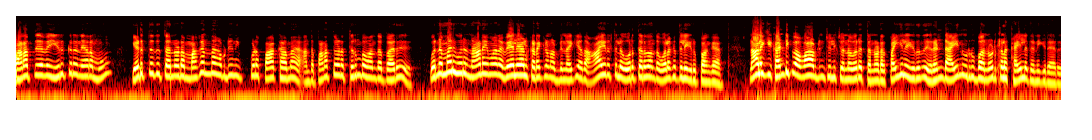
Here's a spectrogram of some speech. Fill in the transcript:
பணத்தேவை இருக்கிற நேரமும் எடுத்தது தன்னோட மகன் தான் அப்படின்னு கூட பார்க்காம அந்த பணத்தோட திரும்ப வந்த பாரு உன்ன மாதிரி ஒரு நாணயமான வேலையாள் கிடைக்கணும் அப்படின்னாக்கி அது ஆயிரத்தில் ஒருத்தர் தான் அந்த உலகத்திலே இருப்பாங்க. நாளைக்கு கண்டிப்பாக வா அப்படின்னு சொல்லி சொன்னவர் தன்னோட பையில் இருந்து ரெண்டு ஐநூறு ரூபாய் நோட்களை கையில் திணிக்கிறாரு.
